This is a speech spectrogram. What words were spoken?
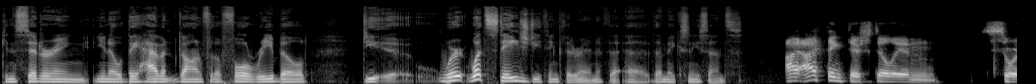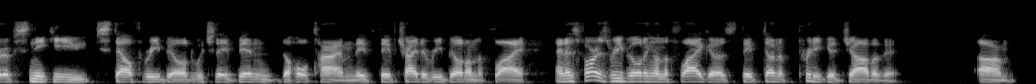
considering you know they haven't gone for the full rebuild. Do you, where what stage do you think they're in? If that uh, that makes any sense. I, I think they're still in sort of sneaky stealth rebuild, which they've been the whole time. They've they've tried to rebuild on the fly, and as far as rebuilding on the fly goes, they've done a pretty good job of it. Um,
